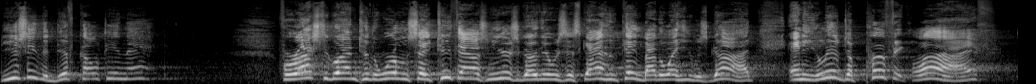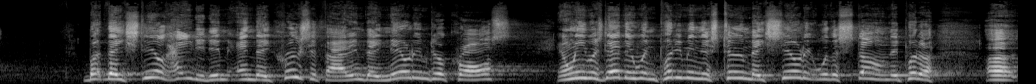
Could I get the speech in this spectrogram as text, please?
Do you see the difficulty in that? For us to go out into the world and say 2,000 years ago, there was this guy who came, by the way, he was God, and he lived a perfect life, but they still hated him and they crucified him, they nailed him to a cross. And when he was dead, they wouldn't put him in this tomb. They sealed it with a stone. They put a, a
